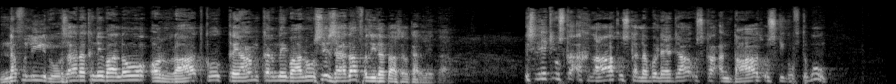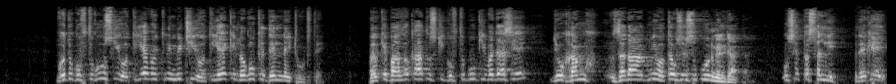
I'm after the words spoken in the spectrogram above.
नफली रोजा रखने वालों और रात को क्याम करने वालों से ज़्यादा फजीलत हासिल कर लेता। है इसलिए कि उसका अखलाक, उसका लब लहजा उसका अंदाज, उसकी गुफ्तगु, वो जो गुफ्तगु उसकी होती है, वो इतनी मीठी होती है कि लोगों के दिल नहीं टूटते। बल्कि बाज़ात उसकी गुफ्तगु की वजह से जो गम ज़्यादा आदमी होता है, उसे सुकून मिल जाता है, उसे तसली देखें,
